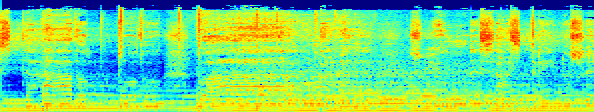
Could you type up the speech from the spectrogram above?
despistado, todo lo hago mal. Soy un desastre no sé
